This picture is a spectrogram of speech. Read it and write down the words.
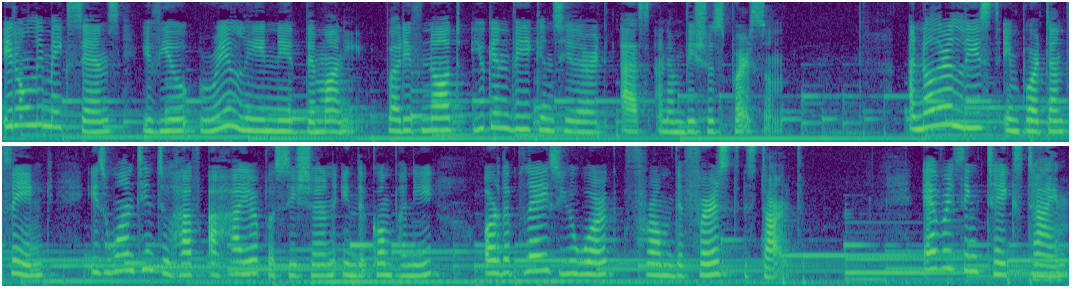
It only makes sense if you really need the money, but if not, you can be considered as an ambitious person. Another least important thing is wanting to have a higher position in the company or the place you work from the first start. Everything takes time,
